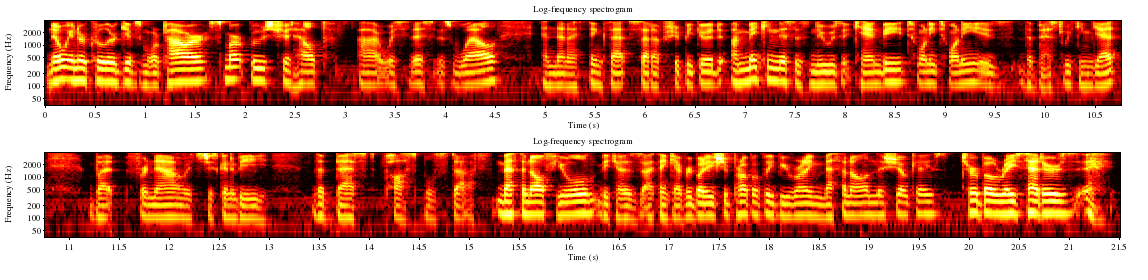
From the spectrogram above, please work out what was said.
No intercooler gives more power. Smart boost should help uh, with this as well and then I think that setup should be good. I'm making this as new as it can be. 2020 is the best we can get, but for now it's just going to be the best possible stuff. Methanol fuel, because I think everybody should probably be running methanol in this showcase. Turbo race headers.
